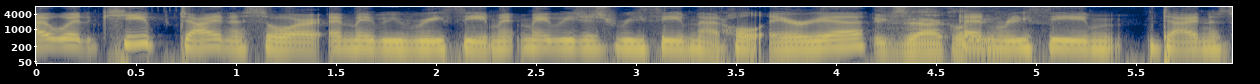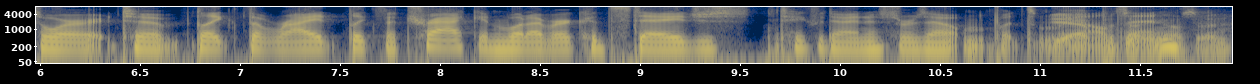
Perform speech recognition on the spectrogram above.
I would keep dinosaur and maybe retheme it. Maybe just retheme that whole area exactly. and retheme dinosaur to like the ride, like the track and whatever could stay. Just take the dinosaurs out and put something yeah, put else something in. else in.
